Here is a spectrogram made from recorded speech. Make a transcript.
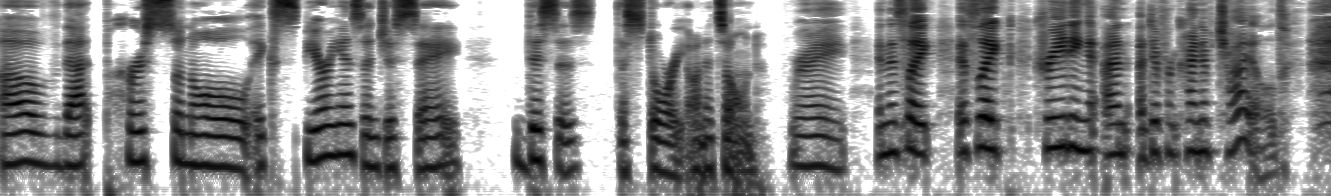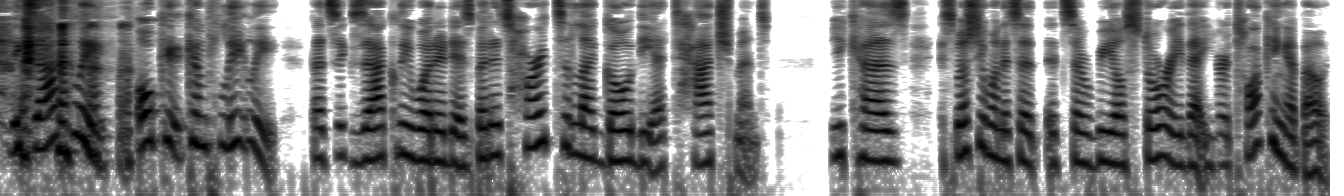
of that personal experience and just say this is the story on its own. Right. And it's like it's like creating an, a different kind of child. Exactly. Okay completely. That's exactly what it is. But it's hard to let go the attachment because especially when it's a it's a real story that you're talking about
